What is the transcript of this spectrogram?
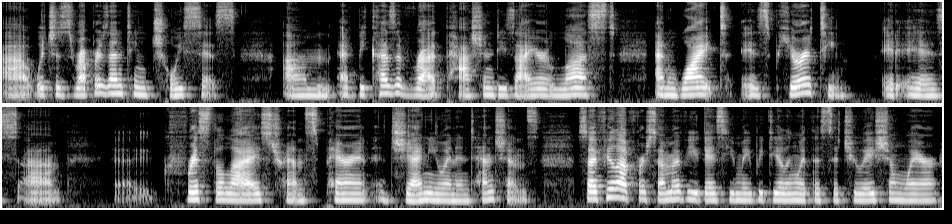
uh, which is representing choices. Um, and because of red, passion, desire, lust, and white is purity. It is um, uh, crystallized, transparent, genuine intentions. So I feel that for some of you guys, you may be dealing with a situation where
